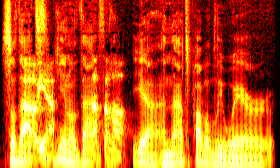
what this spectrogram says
so that's Oh, yeah. you know that That's a lot. yeah and that's probably where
